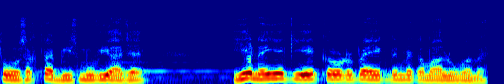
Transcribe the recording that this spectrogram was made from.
तो हो सकता है बीस मूवी आ जाए। ये नहीं है कि एक करोड़ रुपया एक दिन में कमा लूँगा मैं।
